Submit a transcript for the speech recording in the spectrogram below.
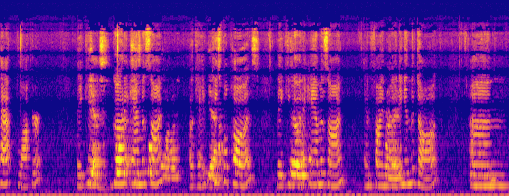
Pat Blocker. They can Yes. go to Amazon. Dog. Okay, Yeah. Peaceful Paws. They can go to Amazon and find Right. Letting in the Dog. Mhm. Um,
